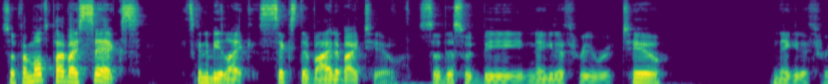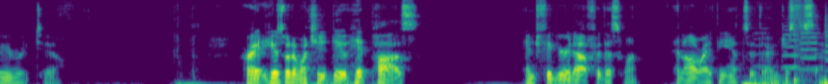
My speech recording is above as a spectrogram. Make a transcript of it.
So if I multiply by 6, it's going to be like 6 divided by 2. So this would be negative 3 root 2, negative 3 root 2. All right, here's what I want you to do. Hit pause and figure it out for this one. And I'll write the answer there in just a second.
